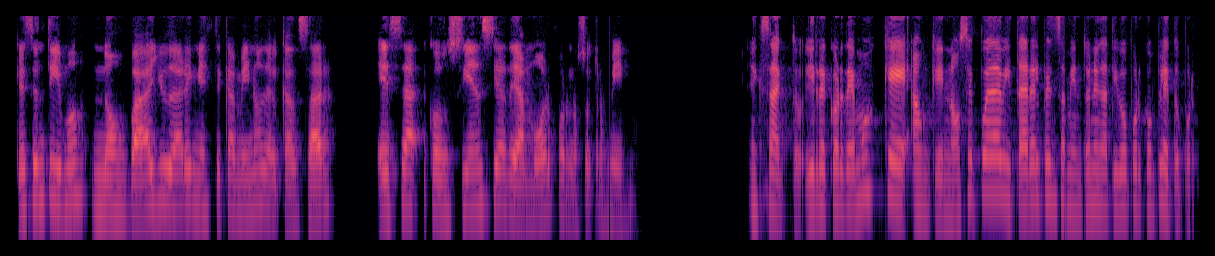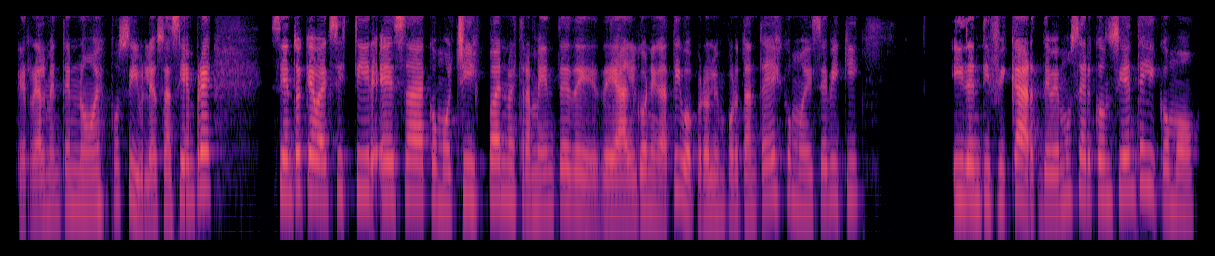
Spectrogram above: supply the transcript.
que sentimos, nos va a ayudar en este camino de alcanzar esa conciencia de amor por nosotros mismos. Exacto. Y recordemos que aunque no se pueda evitar el pensamiento negativo por completo, porque realmente no es posible, o sea, siempre siento que va a existir esa como chispa en nuestra mente de, algo negativo, pero lo importante es, como dice Vicky, identificar, debemos ser conscientes y como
